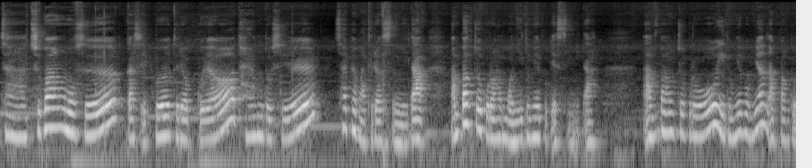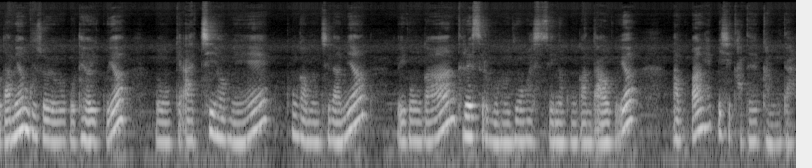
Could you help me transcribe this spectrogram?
자, 주방 모습까지 보여드렸고요. 다용도실 살펴봐 드렸습니다. 안방 쪽으로 한번 이동해 보겠습니다. 안방 쪽으로 이동해 보면 안방도 남향 구조로 되어 있고요. 이렇게 아치형의 통과문 지나면 이 공간 드레스룸으로 이용하실 수 있는 공간 나오고요. 안방 햇빛이 가득합니다.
